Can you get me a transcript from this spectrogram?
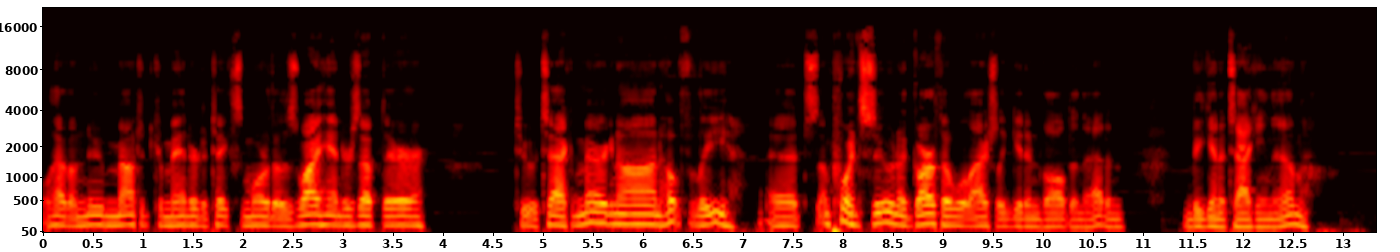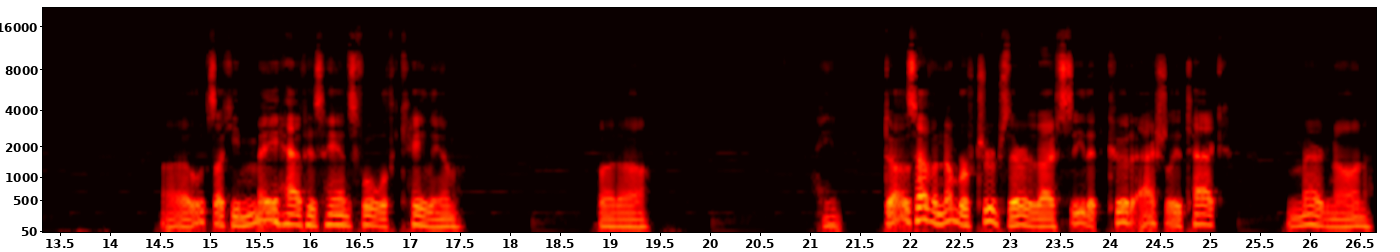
We'll have a new mounted commander to take some more of those Zweihanders up there to attack Marignon. Hopefully, at some point soon, Agartha will actually get involved in that and begin attacking them. Uh, looks like he may have his hands full with Caelum. But, uh, he does have a number of troops there that I see that could actually attack Marignon.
